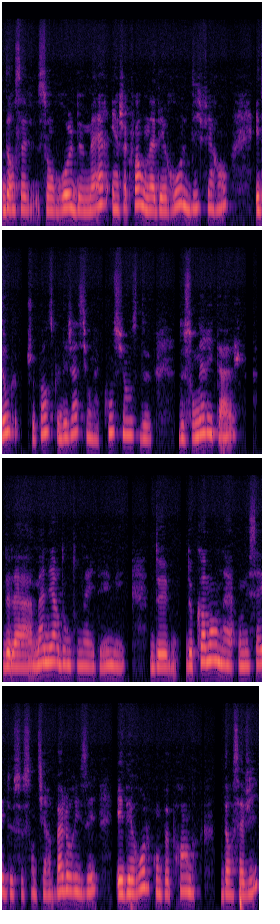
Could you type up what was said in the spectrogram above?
dans son rôle de mère, et à chaque fois on a des rôles différents. Et donc je pense que déjà si on a conscience de, son héritage, de la manière dont on a été aimé, de, comment on, a, essaye de se sentir valorisé et des rôles qu'on peut prendre dans sa vie,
